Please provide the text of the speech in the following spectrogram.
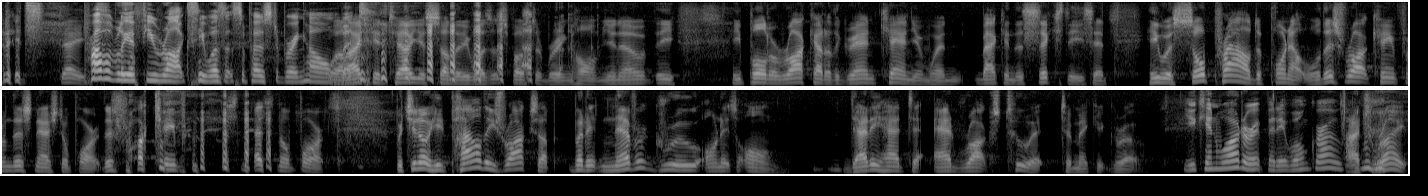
United States. Probably a few rocks he wasn't supposed to bring home. Well, I can tell you some that he wasn't supposed to bring home. You know, he he pulled a rock out of the Grand Canyon when back in the '60s, and he was so proud to point out, well, this rock came from this national park. This rock came from this national park. But you know, he'd pile these rocks up, but it never grew on its own. Daddy had to add rocks to it to make it grow. You can water it, but it won't grow. That's right.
